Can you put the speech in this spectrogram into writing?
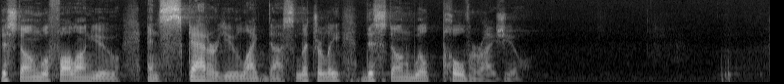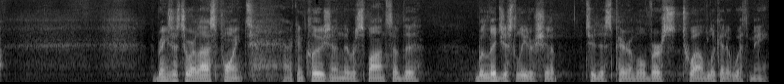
this stone will fall on you and scatter you like dust. Literally, this stone will pulverize you. It brings us to our last point, our conclusion, the response of the religious leadership to this parable. Verse 12, look at it with me.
